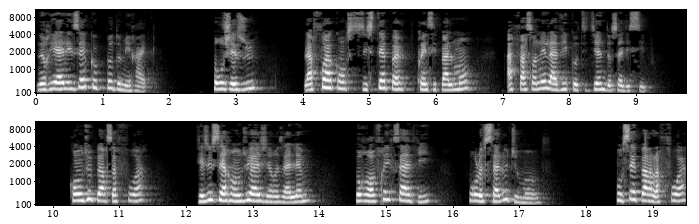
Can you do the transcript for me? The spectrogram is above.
ne réalisaient que peu de miracles. Pour Jésus, la foi consistait principalement à façonner la vie quotidienne de ses disciples. Conduit par sa foi, Jésus s'est rendu à Jérusalem pour offrir sa vie pour le salut du monde. Poussés par la foi,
